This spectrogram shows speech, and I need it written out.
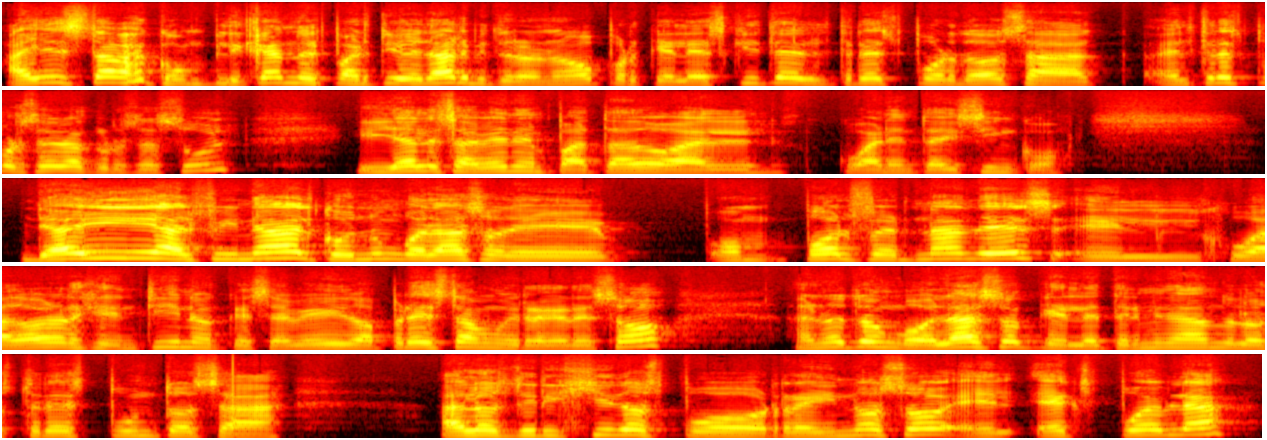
Ahí estaba complicando el partido del árbitro, ¿no? Porque les quita el 3 por 2 a, el 3 por 0 a Cruz Azul y ya les habían empatado al 45. De ahí al final con un golazo de Paul Fernández, el jugador argentino que se había ido a préstamo y regresó, anota un golazo que le termina dando los 3 puntos a, a los dirigidos por Reynoso, el ex Puebla,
